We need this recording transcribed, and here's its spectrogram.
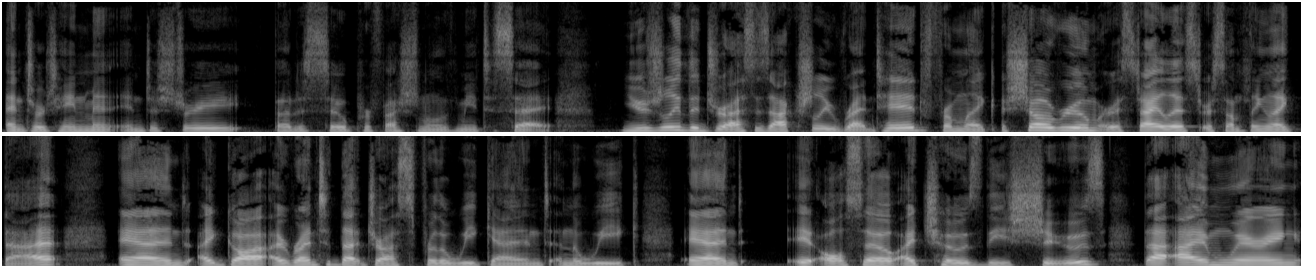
entertainment industry, that is so professional of me to say. Usually the dress is actually rented from like a showroom or a stylist or something like that. And I got I rented that dress for the weekend and the week and it also I chose these shoes that I am wearing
